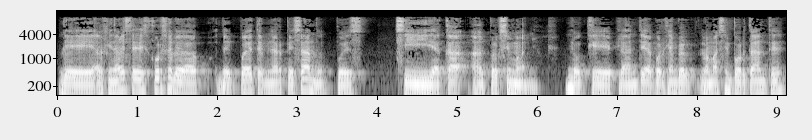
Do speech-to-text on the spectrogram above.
al final este discurso le, va- le puede terminar pesando, pues si de acá al próximo año lo que plantea, por ejemplo, lo más importante,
